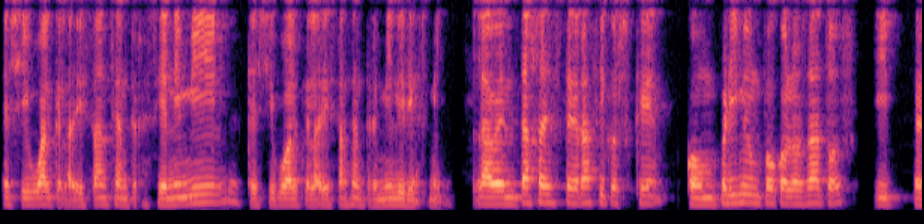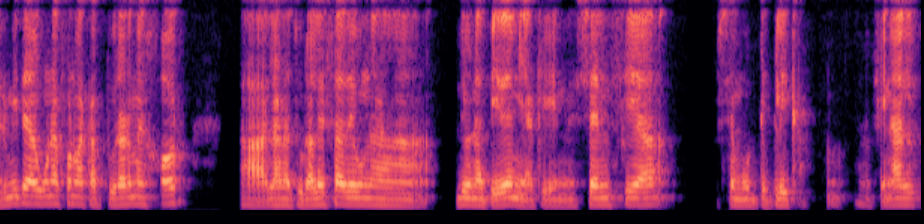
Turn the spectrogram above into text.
es igual que la distancia entre 100 y 1000, que es igual que la distancia entre 1000 y 10000. La ventaja de este gráfico es que comprime un poco los datos y permite de alguna forma capturar mejor la naturaleza de una, de una epidemia, que en esencia se multiplica. Al final,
